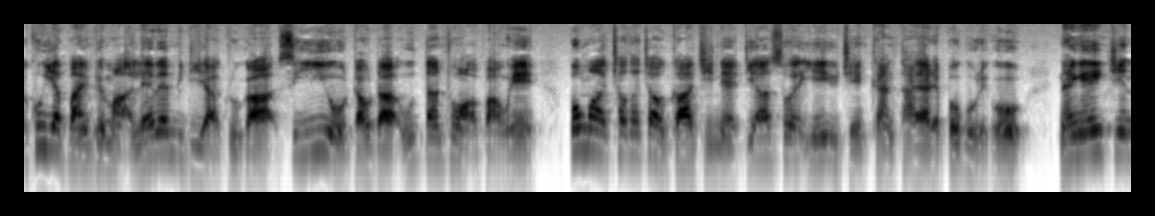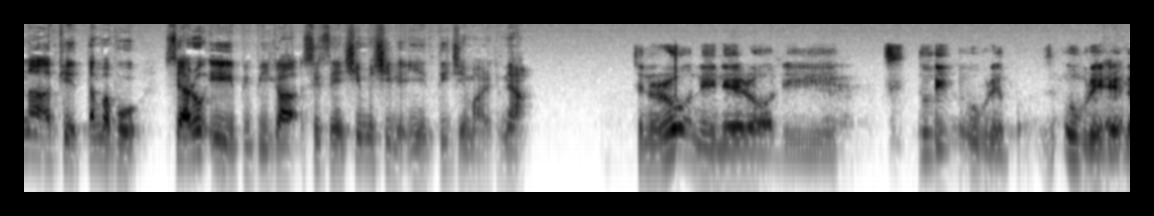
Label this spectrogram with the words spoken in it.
အခုရက်ပိုင်းအတွင်းမှာ11 Media Group က CEO ဒေါက်တာဦးတန်းထွန်းအောင်အပါအဝင်ပုံမှန်66ကကြီးနဲ့တရားစွဲအရေးယူခြင်းခံထားရတဲ့ပုံကိုယ်တွေကိုနိုင်ငံရေးကျင်းသားအဖြစ်သတ်မှတ်ဖို့ဆရာတို့ AAPP ကအစီအစဉ်ရှိမရှိလေအရင်သိချင်ပါတယ်ခင်ဗျာကျွန်တော်တို့အနေနဲ့တော့ဒီဥပဒေဥပဒေတွေက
